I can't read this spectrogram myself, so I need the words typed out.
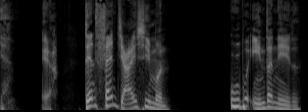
Ja. Ja. Den fandt jeg, Simon, ude på internettet.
